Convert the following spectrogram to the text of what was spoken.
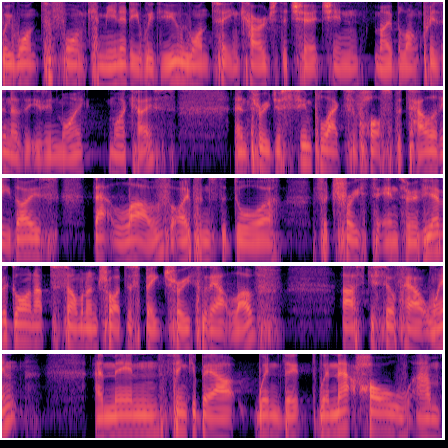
we want to form community with you, we want to encourage the church in Mobilong Prison, as it is in my, my case, and through just simple acts of hospitality, those that love opens the door for truth to enter. Have you ever gone up to someone and tried to speak truth without love? Ask yourself how it went and then think about when, the, when that whole, um,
